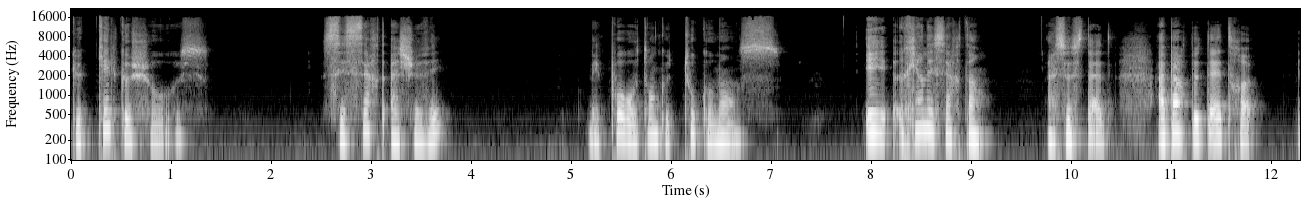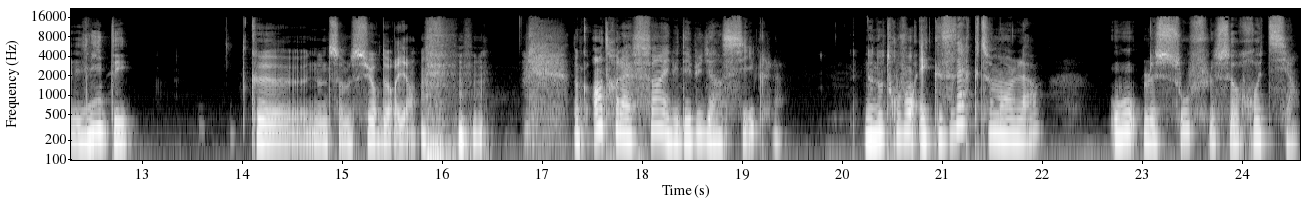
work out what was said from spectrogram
que quelque chose s'est certes achevé, mais pour autant que tout commence. Et rien n'est certain à ce stade, à part peut-être l'idée que nous ne sommes sûrs de rien. Donc entre la fin et le début d'un cycle, nous nous trouvons exactement là où le souffle se retient,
